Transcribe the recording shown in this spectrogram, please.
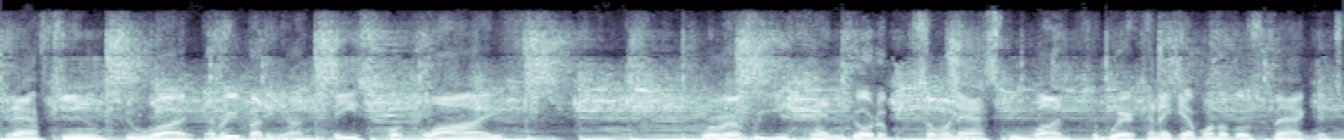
Good afternoon to uh, everybody on Facebook Live. Remember, you can go to, someone asked me one, where can I get one of those magnets?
